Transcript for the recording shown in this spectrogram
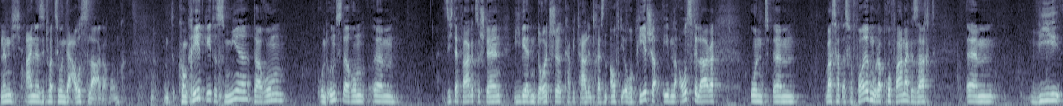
nämlich eine Situation der Auslagerung. Und konkret geht es mir darum und uns darum, ähm, sich der Frage zu stellen, wie werden deutsche Kapitalinteressen auf die europäische Ebene ausgelagert und ähm, was hat das für Folgen? Oder profaner gesagt, ähm, wie,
